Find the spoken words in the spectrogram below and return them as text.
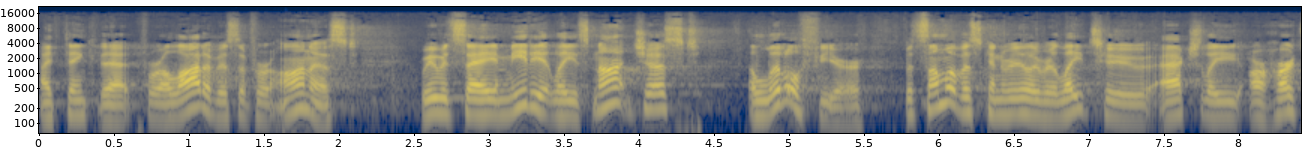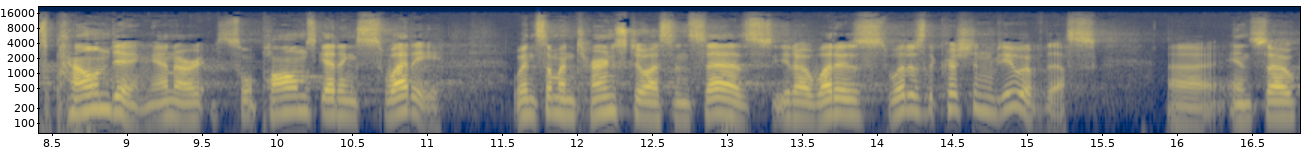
I think that for a lot of us, if we're honest, we would say immediately it's not just a little fear, but some of us can really relate to actually our hearts pounding and our palms getting sweaty when someone turns to us and says, you know, what is, what is the Christian view of this? Uh, and so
